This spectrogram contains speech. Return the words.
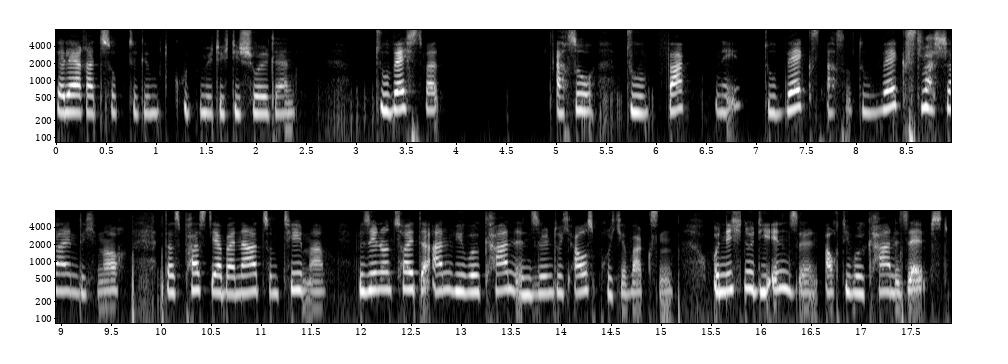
Der Lehrer zuckte gutmütig die Schultern. Du wächst wa Ach so, du wack nee, du wächst, ach so, du wächst wahrscheinlich noch. Das passt ja beinahe zum Thema. Wir sehen uns heute an, wie Vulkaninseln durch Ausbrüche wachsen. Und nicht nur die Inseln, auch die Vulkane selbst.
